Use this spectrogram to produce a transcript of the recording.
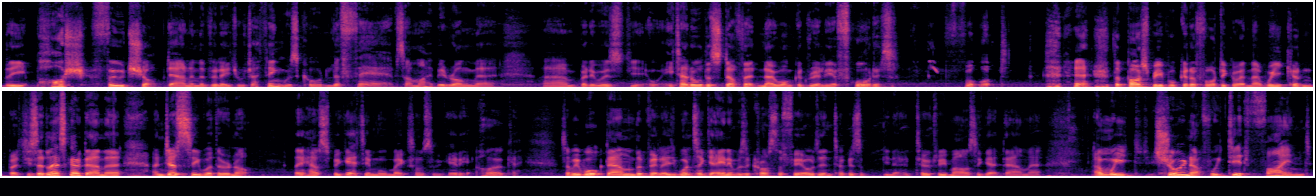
the posh food shop down in the village, which I think was called Lefebvre's, I might be wrong there, um, but it was it had all the stuff that no one could really afford. As, afford. the posh people could afford to go in there. We couldn't. But she said, let's go down there and just see whether or not they have spaghetti and we'll make some spaghetti. Oh, okay. So we walked down the village. Once again, it was across the fields and it took us, you know, two or three miles to get down there. And we, sure enough, we did find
